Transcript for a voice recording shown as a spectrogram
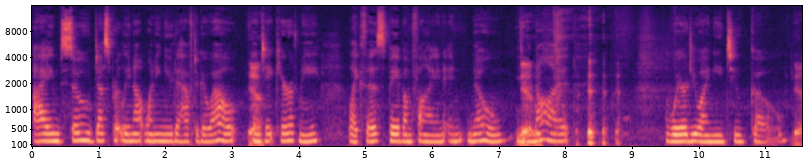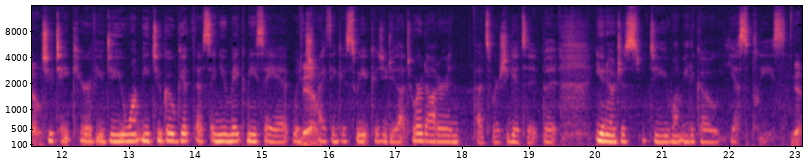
I'm so desperately not wanting you to have to go out Yeah. and take care of me like this, babe. I'm fine, and no, you're Yeah. not. Where do I need to go? yeah, to take care of you. Do you want me to go get this? And you make me say it, which Yeah. I think is sweet because you do that to our daughter and that's where she gets it. But, you know, just do you want me to go? Yes, please. yeah,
